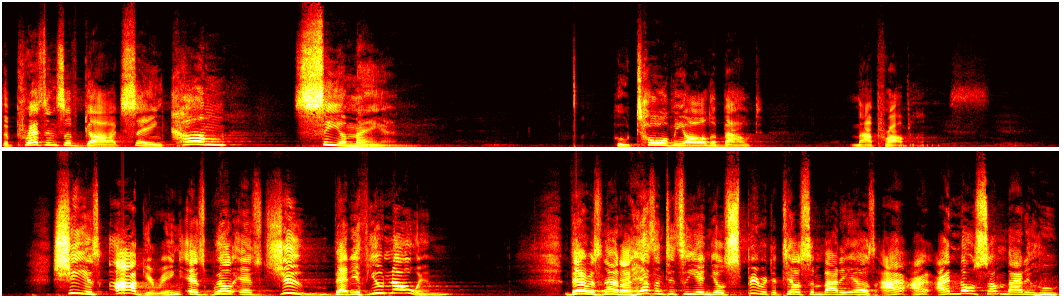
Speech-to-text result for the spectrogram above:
the presence of God saying, Come see a man. who told me all about my problems. She is arguing, as well as Jude, that if you know him, there is not a hesitancy in your spirit to tell somebody else, I, I, I know somebody who,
